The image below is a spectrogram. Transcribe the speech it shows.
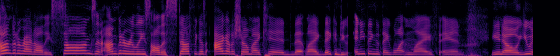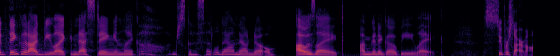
I'm gonna write all these songs and I'm gonna release all this stuff because I gotta show my kid that like they can do anything that they want in life. And, you know, you would think that I'd be like nesting and like, oh, I'm just gonna settle down now. No. I was like, I'm gonna go be like superstar mom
